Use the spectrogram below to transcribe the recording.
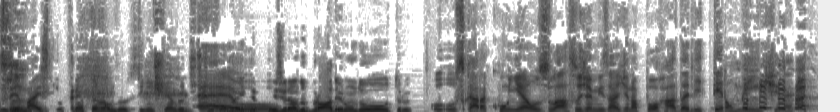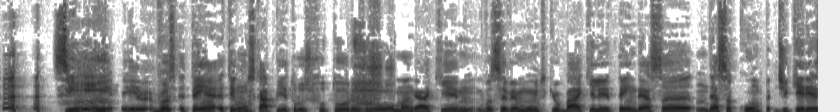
Os Sim. rivais se enfrentando, se enchendo de É, e o- depois virando brother um do outro. Os caras cunham os laços de amizade na porrada, literalmente, né? Sim, e você, tem, tem uns capítulos futuros no mangá que você vê muito que o Baki ele tem dessa, dessa de querer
